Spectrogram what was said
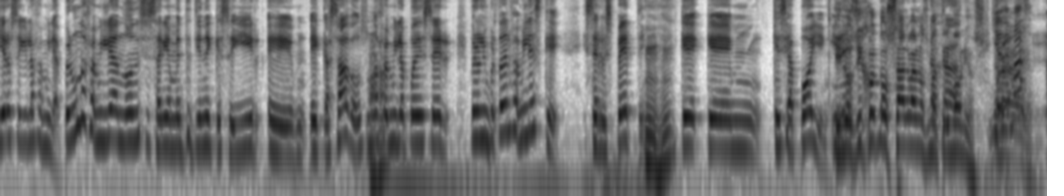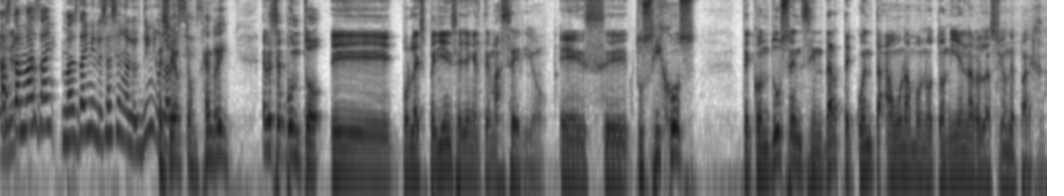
Quiero seguir la familia, pero una familia no necesariamente tiene que seguir eh, eh, casados. Una familia puede ser, pero lo importante de la familia es que se respeten, que, que, mm, que se apoyen. y no- los hijos no salvan los Ajá. matrimonios. Y además, hasta más daño, más daño les hacen a los niños. Es a cierto, veces. Henry. En ese punto, eh, por la experiencia ya en el tema serio, es eh, tus hijos te conducen sin darte cuenta a una monotonía en la relación de pareja.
